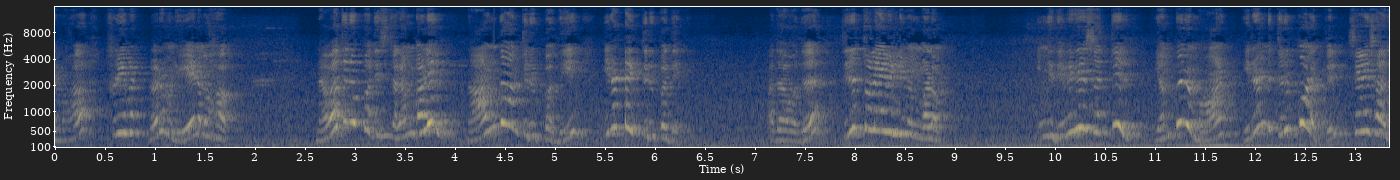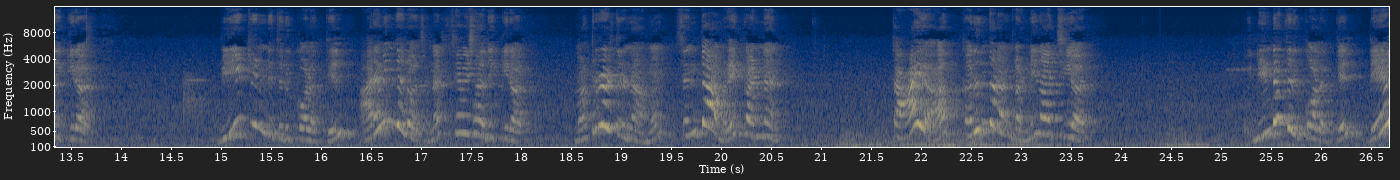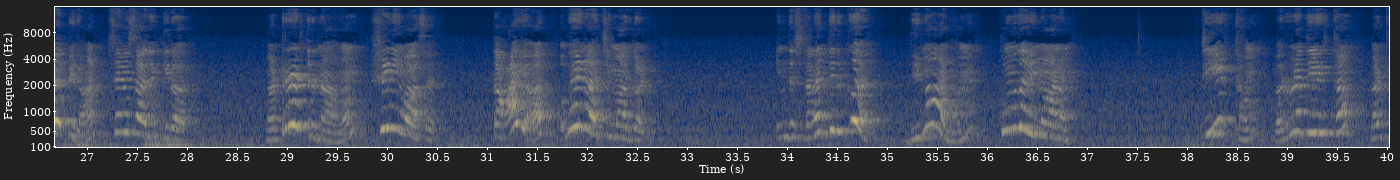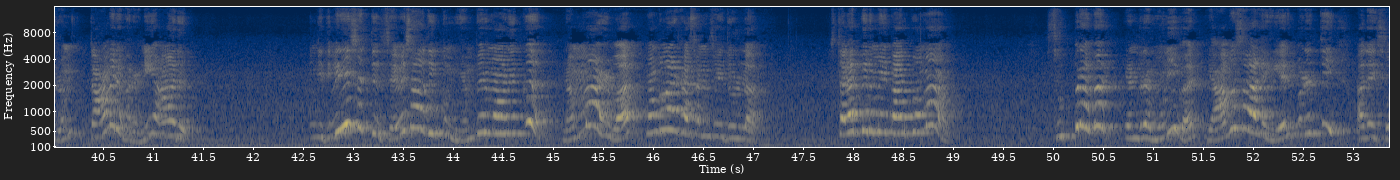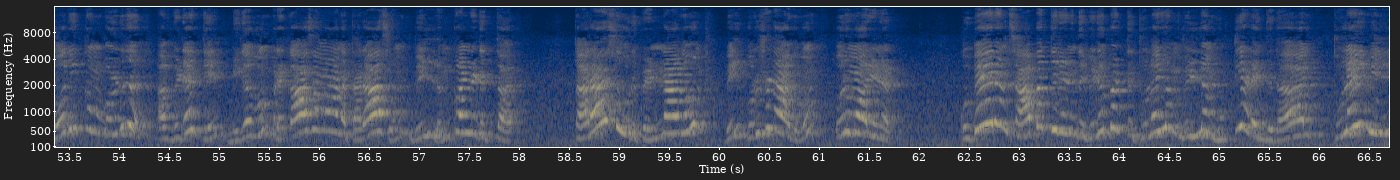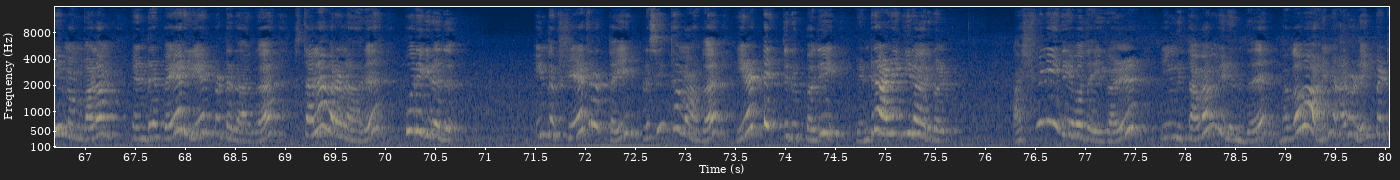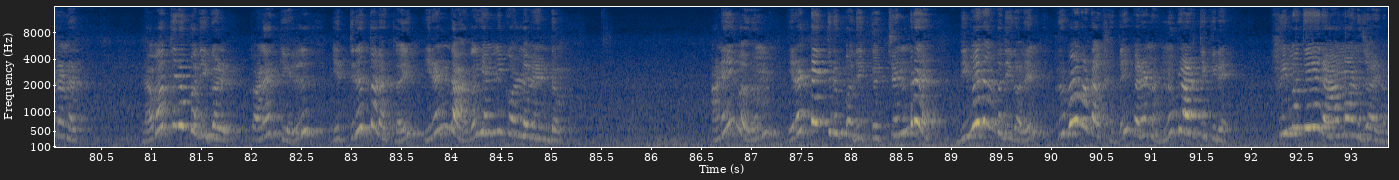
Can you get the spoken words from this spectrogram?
நமக ஸ்ரீமத் நரமணியே நமக நவதிருப்பதி ஸ்தலங்களில் நான்காம் திருப்பதி இரட்டை திருப்பதி அதாவது திருத்தொலைவில்லிமங்கலம் இங்கு திவ்யதேசத்தில் எம்பெருமான் இரண்டு திருக்கோலத்தில் சேவை சாதிக்கிறார். வீட்டின் திருக்கோலத்தில் அரவிந்தலோச்சனர் சேவை சாதிக்கிறார். மற்றொரு திருநாமம் செந்தாமரை கண்ணன். தாயார் கருந்தரங்கண்ணி நாச்சியார். நின்ற திருக்கோலத்தில் தேவபிரான் சேவை சாதிக்கிறார். மற்றொரு திருநாமம் ஸ்ரீனிவாசன் தாயார் உபயராட்சிமார்கள் இந்த ஸ்தலத்திற்கு விமானம் குமுத விமானம். தீர்த்தம் வருண தீர்த்தம் மற்றும் தாமிரபரணி ஆறு. இந்த திவிதேசத்தில் சேவை சாதிக்கும் எம்பெருமானுக்கு நம்மாழ்வார் மங்களாசாசனம் செய்துள்ளார். ஸ்தல பெருமை பார்ப்போமா? சுப்ரபர் என்ற முனிவர் யாகசாலை ஏற்படுத்தி அதை சோதிக்கும் பொழுது அவ்விடத்தில் மிகவும் பிரகாசமான தராசும் வில்லும் கண்டெடுத்தார். தராசு ஒரு பெண்ணாகவும் வில் புருஷனாகவும் உருமாறினர். குபேரன் சாபத்திலிருந்து விடுபட்டு துளையும் வில்லும் முக்தி அடைந்ததால் துளை வில்லி மங்கலம் என்ற பெயர் ஏற்பட்டதாக ஸ்தல வரலாறு கூறுகிறது. இந்த க்ஷேத்திரத்தை பிரசித்தமாக இரட்டை திருப்பதி என்று அழைக்கிறார்கள். அஸ்வினி தேவதைகள் இங்கு தவம் இருந்து பகவான் அனைவரும் இரட்டை திருப்பதிக்கு சென்று திவ்ய தம்பதிகளின் கிருபா கடாட்சத்தை பெறணும்னு பிரார்த்திக்கிறேன் ஸ்ரீமதி ராமானுஜாய்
